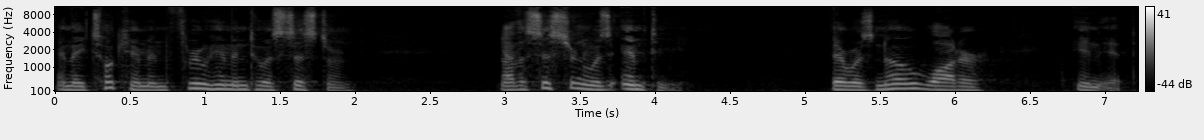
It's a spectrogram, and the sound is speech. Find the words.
And they took him and threw him into a cistern. Now the cistern was empty, there was no water in it.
